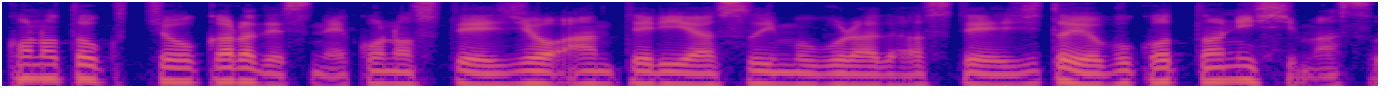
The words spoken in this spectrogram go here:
この特徴からですねこのステージをアンテリアスイムブラダーステージと呼ぶことにします。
